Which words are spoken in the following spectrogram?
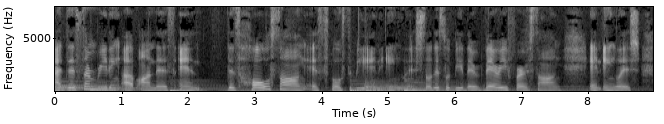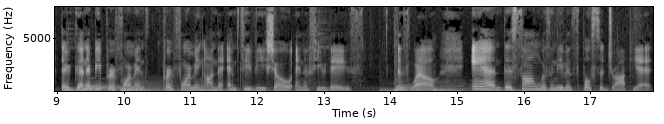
I did some reading up on this, and this whole song is supposed to be in English. So this would be their very first song in English. They're gonna be performing on the MTV show in a few days as well. And this song wasn't even supposed to drop yet.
